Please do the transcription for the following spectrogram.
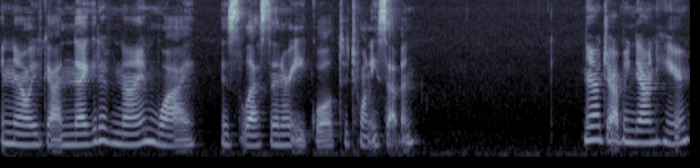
And now we've got negative 9y is less than or equal to 27. Now dropping down here,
